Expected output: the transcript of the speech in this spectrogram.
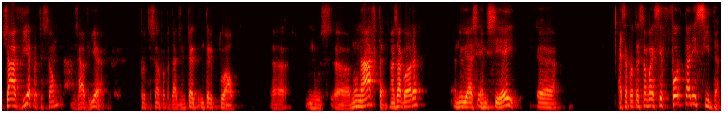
já havia proteção, já havia proteção da propriedade intelectual uh, nos, uh, no NAFTA, mas agora, no USMCA, uh, essa proteção vai ser fortalecida,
